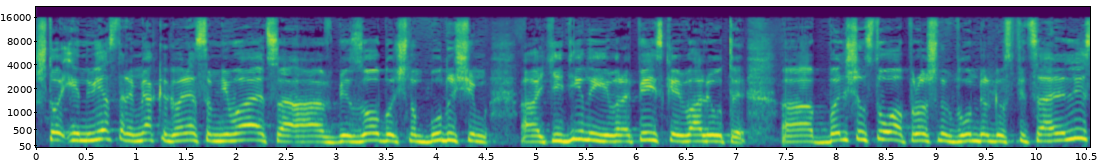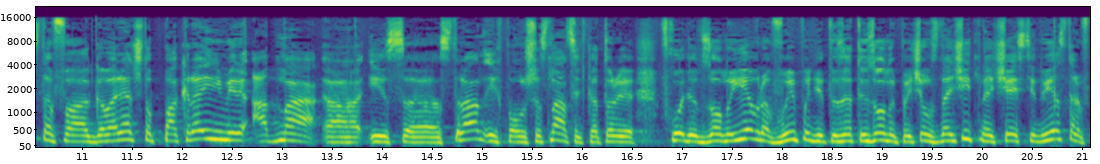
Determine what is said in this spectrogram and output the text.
что инвесторы, мягко говоря, сомневаются а, в безоблачном будущем а, единой европейской валюты. А, большинство опрошенных Блумбергов специалистов говорят, что, по крайней мере, одна из стран, их, по-моему, 16, которые входят в зону евро, выпадет из этой зоны. Причем значительная часть инвесторов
